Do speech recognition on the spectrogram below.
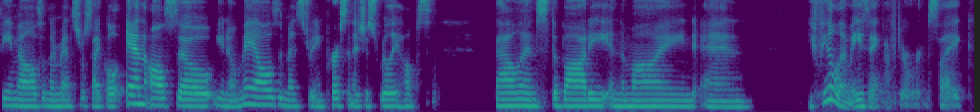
females in their menstrual cycle and also you know males a menstruating person. It just really helps balance the body and the mind and you feel amazing afterwards. Like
